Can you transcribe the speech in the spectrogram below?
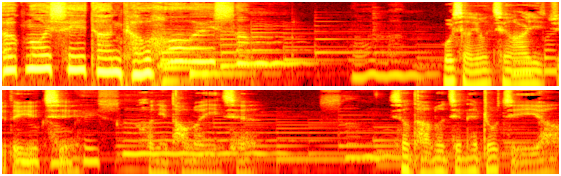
若爱是但求开心，我想用轻而易举的语气和你讨论一切，像谈论今天周几一样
